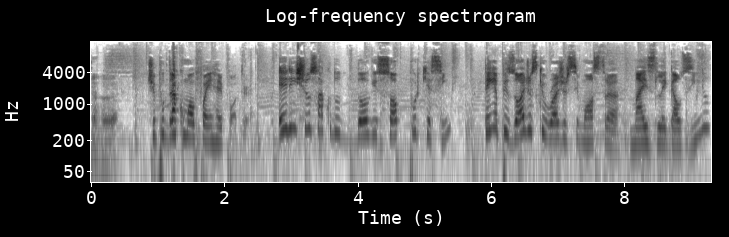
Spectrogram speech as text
Aham. tipo o Draco Malfoy em Harry Potter. Ele encheu o saco do Doug só porque sim. Tem episódios que o Roger se mostra mais legalzinho.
